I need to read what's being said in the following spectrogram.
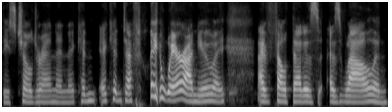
these children. And it can it can definitely wear on you. I i've felt that as as well. And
